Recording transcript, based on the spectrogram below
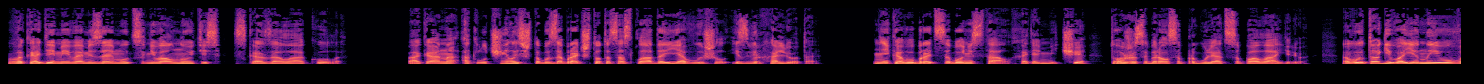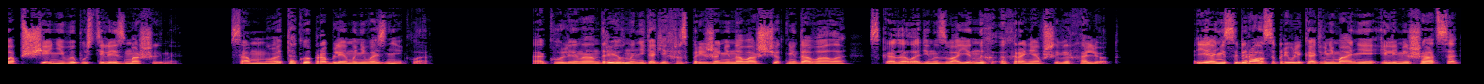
«В академии вами займутся, не волнуйтесь», — сказала акула. Пока она отлучилась, чтобы забрать что-то со склада, я вышел из верхолета. Никого брать с собой не стал, хотя Митчи тоже собирался прогуляться по лагерю. В итоге военные его вообще не выпустили из машины. Со мной такой проблемы не возникло. «Акулина Андреевна никаких распоряжений на ваш счет не давала», сказал один из военных, охранявший верхолет. Я не собирался привлекать внимание или мешаться,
